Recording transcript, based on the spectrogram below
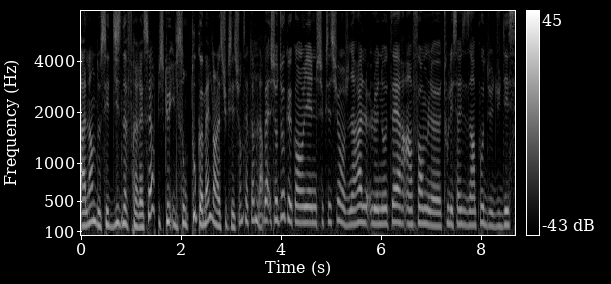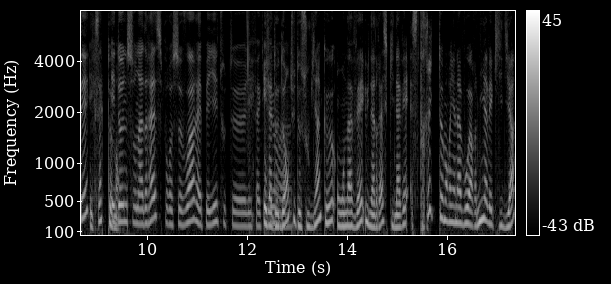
à l'un de ses 19 frères et sœurs, puisqu'ils sont tout comme elle dans la succession de cet homme-là. Bah, surtout que quand il y a une succession, en général, le notaire informe le- tous les services des impôts du, du décès Exactement. et donne son adresse pour recevoir et payer toutes euh, les factures. Et là-dedans, euh. tu te souviens que on avait une adresse qui n'avait strictement rien à voir ni avec Lydia,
